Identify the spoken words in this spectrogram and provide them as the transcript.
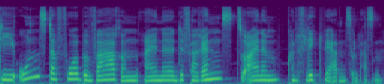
die uns davor bewahren, eine Differenz zu einem Konflikt werden zu lassen.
